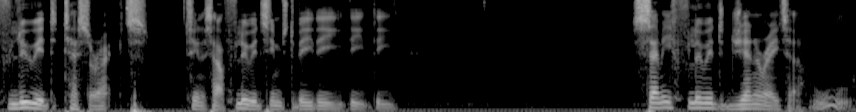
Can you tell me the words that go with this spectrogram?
fluid tesseracts. Seeing as how fluid seems to be the the the semi-fluid generator. Ooh,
